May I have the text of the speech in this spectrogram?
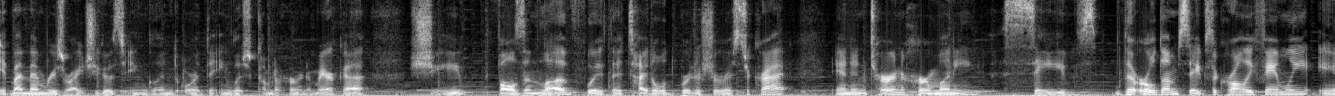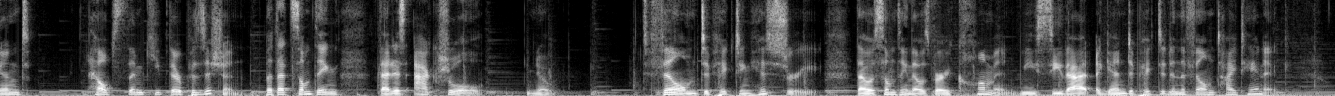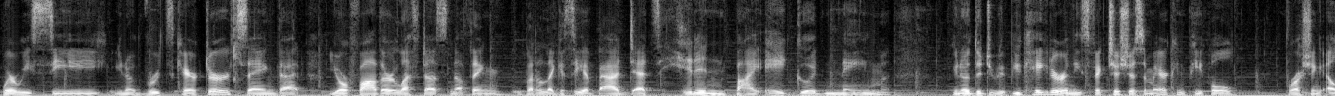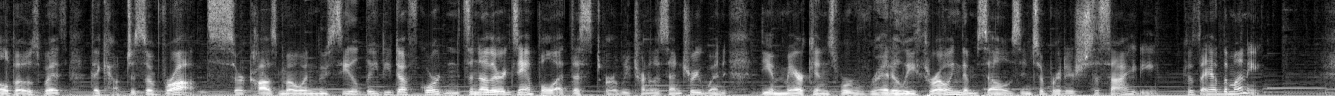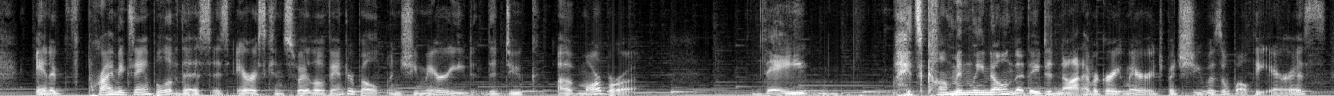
If my memory's right, she goes to England, or the English come to her in America. She falls in love with a titled British aristocrat and in turn, her money saves the earldom, saves the Crawley family, and helps them keep their position. But that's something that is actual, you know, film depicting history. That was something that was very common. We see that again depicted in the film Titanic, where we see, you know, Ruth's character saying that your father left us nothing but a legacy of bad debts hidden by a good name you know, the Duke Bucator and these fictitious American people brushing elbows with the Countess of Rothes, Sir Cosmo and Lucille Lady Duff Gordon. It's another example at this early turn of the century when the Americans were readily throwing themselves into British society because they had the money. And a prime example of this is heiress Consuelo Vanderbilt when she married the Duke of Marlborough. They it's commonly known that they did not have a great marriage, but she was a wealthy heiress.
